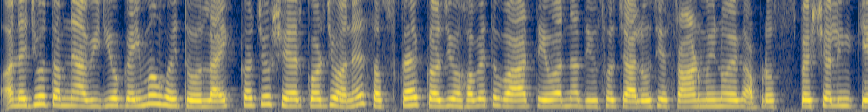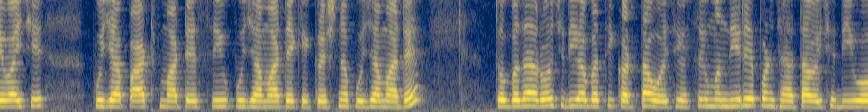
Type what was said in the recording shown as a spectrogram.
અને જો તમને આ વીડિયો ગમ્યો હોય તો લાઇક કરજો શેર કરજો અને સબસ્ક્રાઈબ કરજો. હવે તો વાર તહેવારના દિવસો ચાલુ છે. શ્રાવણ મહિનો એક આપણો સ્પેશિયલી કહેવાય છે. પૂજા પાઠ માટે, શિવ પૂજા માટે કે કૃષ્ણ પૂજા માટે. તો બધા રોજ દીવાબત્તી કરતા હોય છે. શિવ મંદિરે પણ જતા હોય છે દીવો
